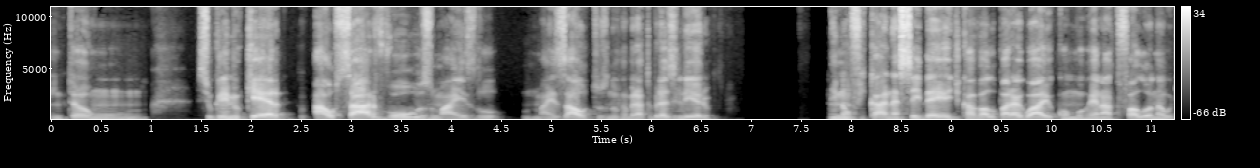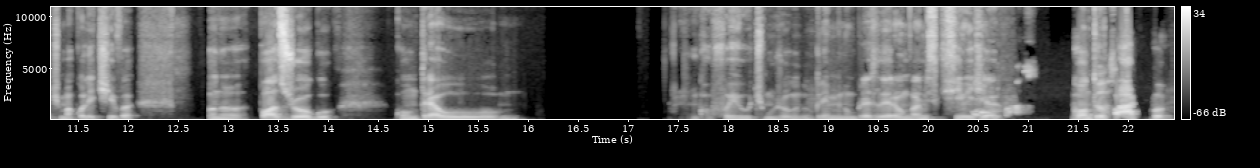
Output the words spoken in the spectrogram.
Então, se o Grêmio quer alçar voos mais, mais altos no Campeonato Brasileiro e não ficar nessa ideia de cavalo paraguaio, como o Renato falou na última coletiva pós-jogo contra o. Qual foi o último jogo do Grêmio no Brasileirão? Agora me esqueci já. Contra o Vasco?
